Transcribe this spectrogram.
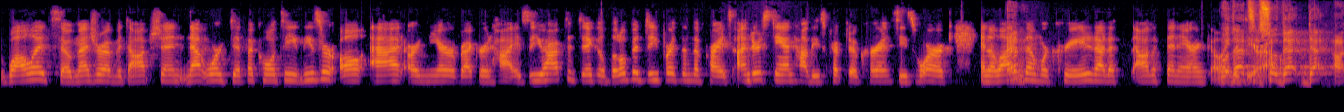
wallets, so measure of adoption, network difficulty, these are all at or near record highs. So you have to dig a little bit deeper than the price, understand how these cryptocurrencies work, and a lot and, of them were created out of out of thin air and going. Well, that's so that that uh,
